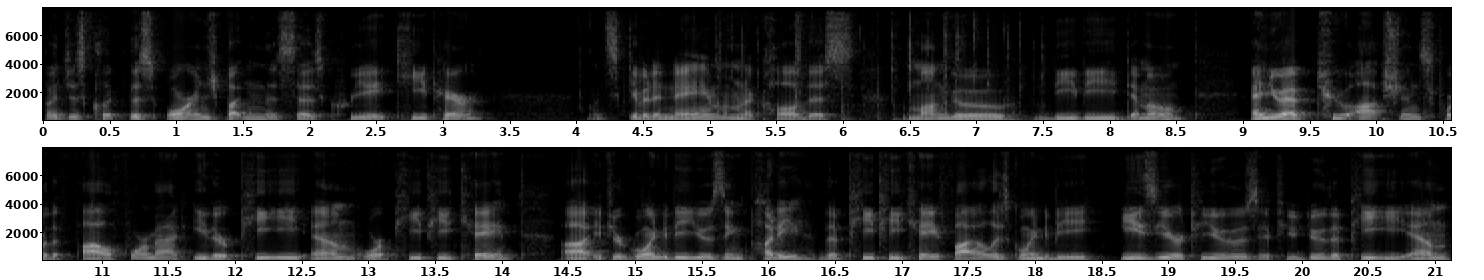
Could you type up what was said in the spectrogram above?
but just click this orange button that says create key pair. Let's give it a name. I'm gonna call this MongoDB demo. And you have two options for the file format, either PEM or PPK. Uh, if you're going to be using PuTTY, the PPK file is going to be easier to use. If you do the PEM,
